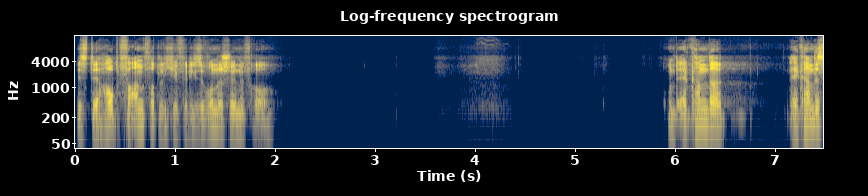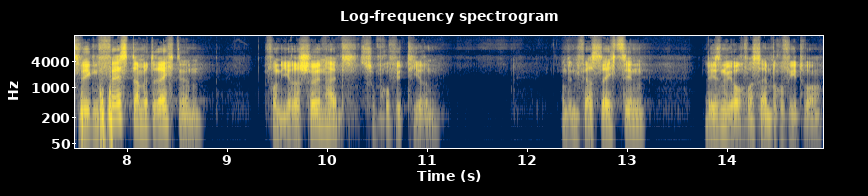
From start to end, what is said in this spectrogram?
ist der Hauptverantwortliche für diese wunderschöne Frau. Und er kann, da, er kann deswegen fest damit rechnen, von ihrer Schönheit zu profitieren. Und in Vers 16 lesen wir auch, was sein Profit war.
